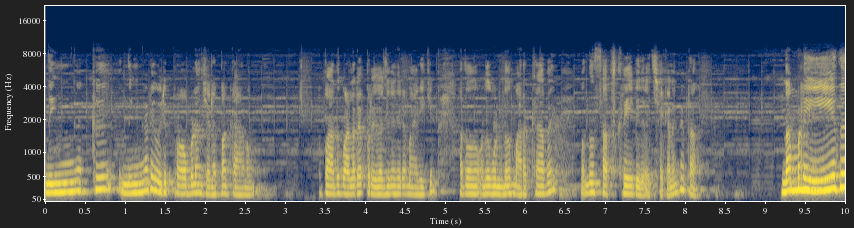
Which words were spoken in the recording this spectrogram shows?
നിങ്ങൾക്ക് നിങ്ങളുടെ ഒരു പ്രോബ്ലം ചിലപ്പോൾ കാണും. അപ്പോൾ അത് വളരെ പ്രയോജനകരമായിരിക്കും. അത് അതുകൊണ്ട് മറക്കാതെ ഒന്ന് സബ്സ്ക്രൈബ് ചെയ്ത് വെച്ചേക്കണം കേട്ടോ. നമ്മൾ ഏത്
